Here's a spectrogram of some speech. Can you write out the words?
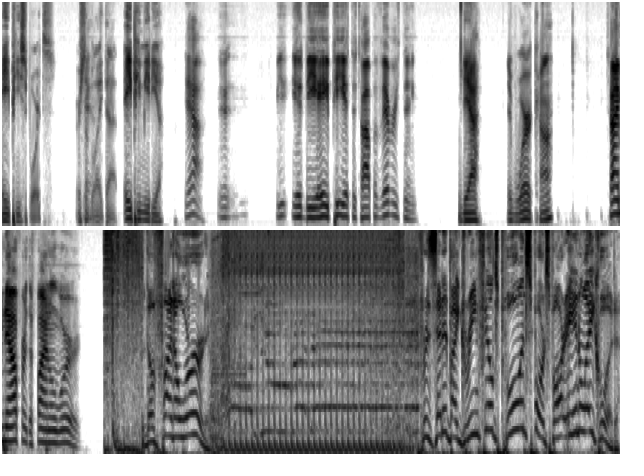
AP Sports or something Yeah. like that. AP Media. Yeah, it, it'd be AP at the top of everything. Yeah, it'd work, huh? Time now for the final word. The final word. Presented by Greenfields Pool and Sports Bar in Lakewood.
